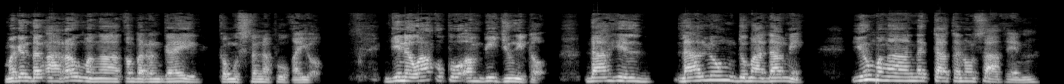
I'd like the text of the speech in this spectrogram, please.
Magandang araw mga kabarangay. Kamusta na po kayo? Ginawa ko po ang video ito dahil lalong dumadami yung mga nagtatanong sa akin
